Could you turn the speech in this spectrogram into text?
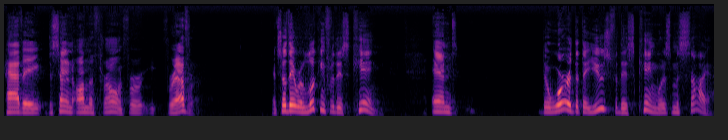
have a descendant on the throne for forever. And so they were looking for this king. And the word that they used for this king was Messiah.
